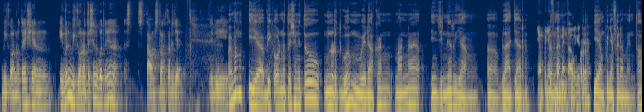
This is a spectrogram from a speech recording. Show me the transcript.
big annotation, even big annotation gue tanya setahun setelah kerja. Jadi Memang iya big organization itu menurut gua membedakan mana engineer yang eh, belajar Yang punya dengan fundamental gitu. proper, iya, yang punya fundamental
